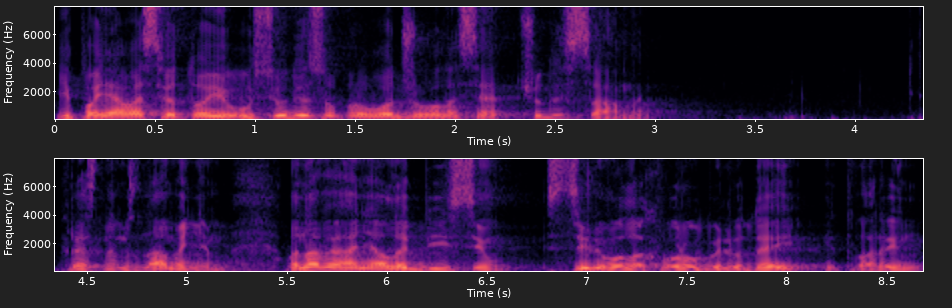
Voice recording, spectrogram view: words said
і поява святої усюди супроводжувалася чудесами. Хресним знаменням вона виганяла бісів, зцілювала хвороби людей і тварин,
